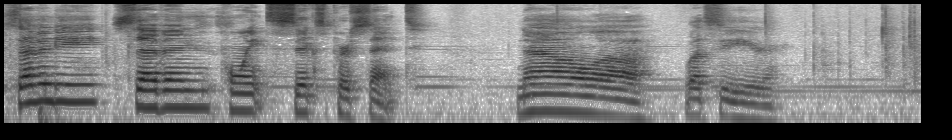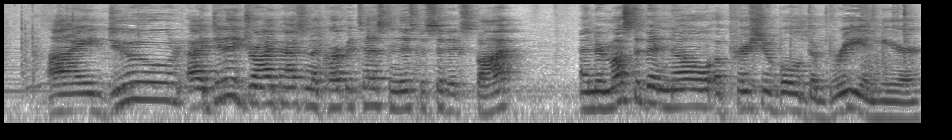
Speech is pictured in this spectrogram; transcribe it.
77.6%. Now, uh, let's see here. I do, I did a dry pass and a carpet test in this specific spot. And there must have been no appreciable debris in here.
